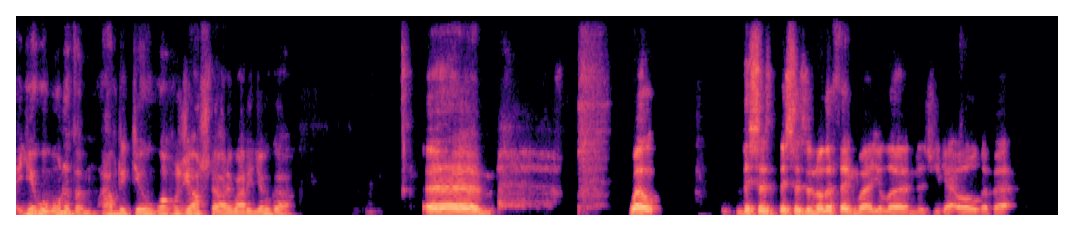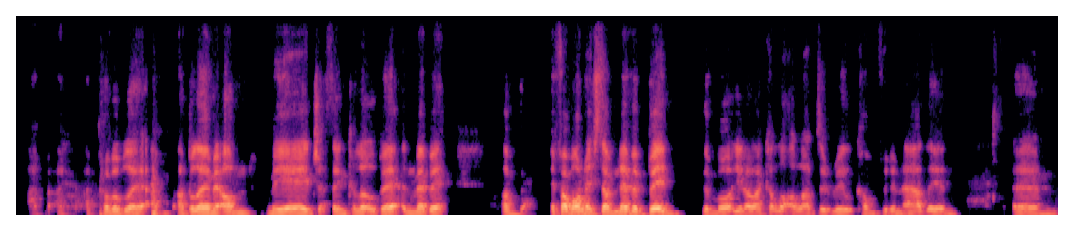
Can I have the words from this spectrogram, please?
you were one of them. How did you? What was your story? Why did you go? Um, well, this is this is another thing where you learn as you get older. But I, I probably I, I blame it on my age. I think a little bit, and maybe I've, if I'm honest, I've never been the more you know. Like a lot of lads are real confident, aren't they? And um,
